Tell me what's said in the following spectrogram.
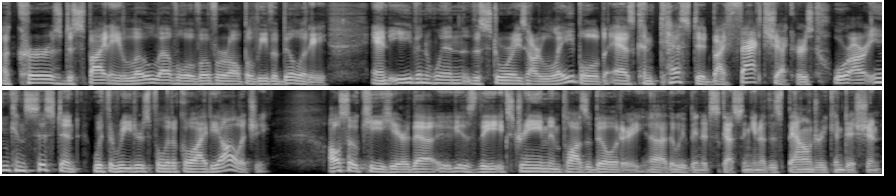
occurs despite a low level of overall believability. And even when the stories are labeled as contested by fact checkers or are inconsistent with the reader's political ideology. Also, key here that is the extreme implausibility uh, that we've been discussing. You know, this boundary condition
